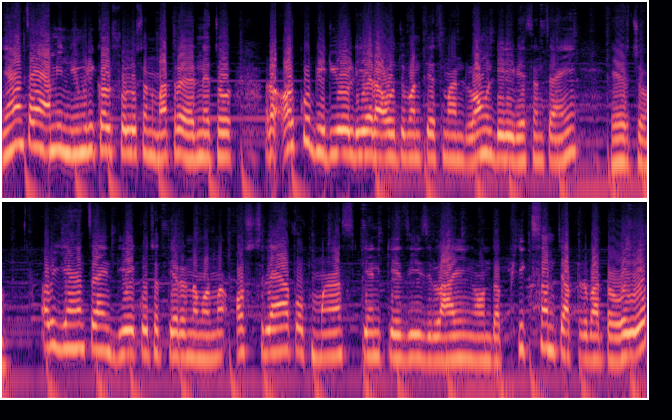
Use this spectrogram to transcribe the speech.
यहाँ चाहिँ हामी न्युमेरिकल सोल्युसन मात्र हेर्नेछौँ र अर्को भिडियो लिएर आउँछु भने त्यसमा लङ डेरिभेसन चाहिँ हेर्छौँ। अब यहाँ चाहिँ दिएको छ तेह्र नम्बरमा a slab of mass ten KG is lying on the friction च्याप्टरबाट हो यो।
